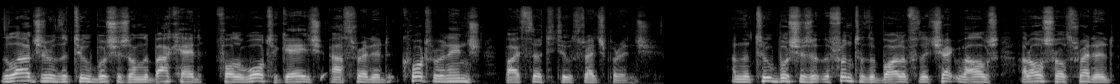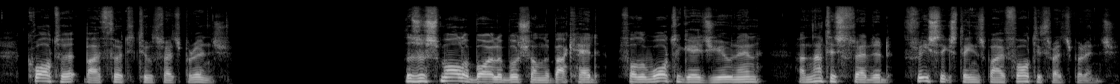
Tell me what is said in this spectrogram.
The larger of the two bushes on the back head for the water gauge are threaded quarter of an inch by 32 threads per inch and the two bushes at the front of the boiler for the check valves are also threaded quarter by 32 threads per inch. There's a smaller boiler bush on the back head for the water gauge union and that is threaded 3 16 by 40 threads per inch.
